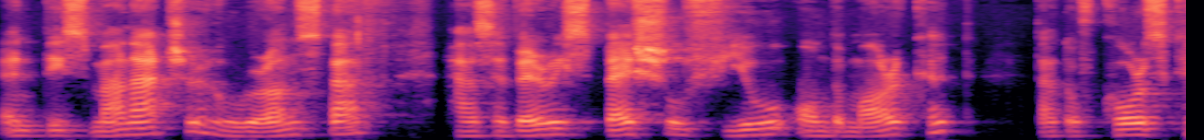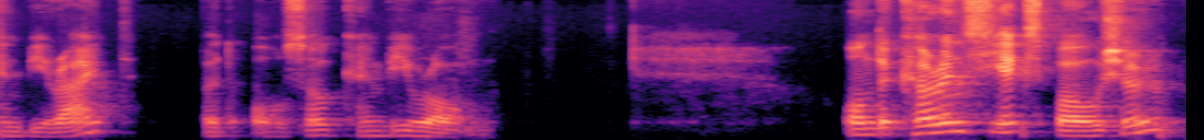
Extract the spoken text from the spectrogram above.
and this manager who runs that has a very special view on the market that, of course, can be right, but also can be wrong. On the currency exposure,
